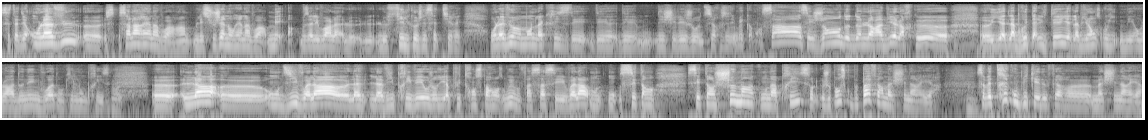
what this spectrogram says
C'est-à-dire, on l'a vu, euh, ça n'a rien à voir, hein, les sujets n'ont rien à voir, mais vous allez voir la- le, le fil que j'essaie de tirer. On l'a vu au moment de la crise des, des- des- des Gilets jaunes. C'est-à-dire qu'on s'est dit, mais comment ça, ces gens donnent leur avis alors qu'il il y a de la brutalité, il y a de la violence? Oui, mais on leur a donné une voix, donc ils l'ont prise. Ouais. Euh, là, euh, on dit, voilà, euh, la, la vie privée, aujourd'hui, il n'y a plus de transparence. Oui, mais enfin, ça, c'est voilà, on- un, chemin qu'on a pris. sur je pense qu'on ne peut pas faire machine arrière. Ça va être très compliqué de faire euh, machine arrière.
